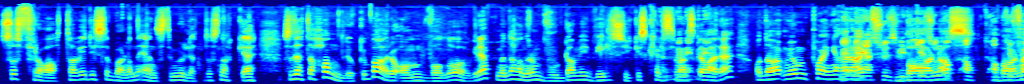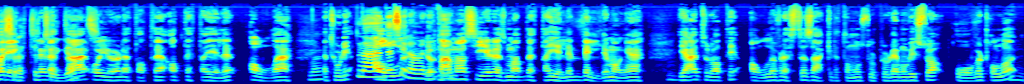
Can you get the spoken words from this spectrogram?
så fratar vi disse barna den eneste muligheten til å snakke. Så dette handler jo ikke bare om vold og overgrep, men det handler om hvordan vi vil psykisk helsevern skal være. Og da, jo, poenget her Men, men er barnas, at, at, at barnas rett til dette trygghet. og gjør dette til at dette gjelder alle. Jeg tror de Nei, det sier han vel ikke. Nei, men Han sier liksom at dette gjelder veldig mange. Jeg tror at de aller fleste så er ikke dette noe stort problem. Og hvis du er over tolv år,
